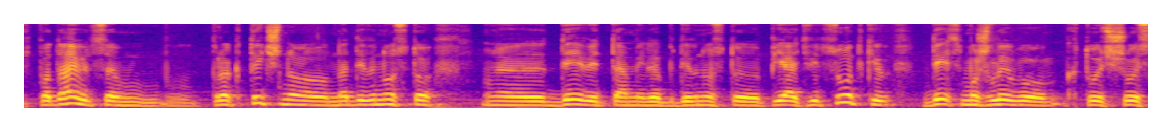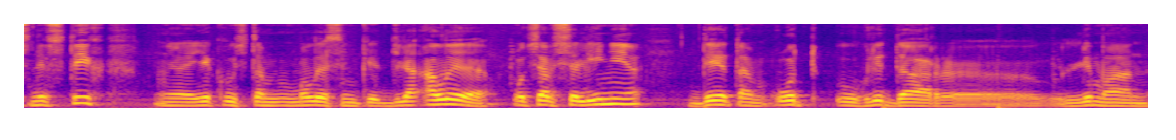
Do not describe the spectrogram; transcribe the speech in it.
спадаються практично на 99 там, або 95%. Десь, можливо, хтось щось не встиг, е, якусь там малесеньке діля. Але оця вся лінія, де там от Углідар, е, Ліман,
